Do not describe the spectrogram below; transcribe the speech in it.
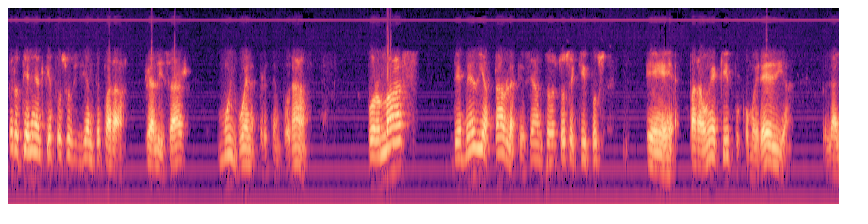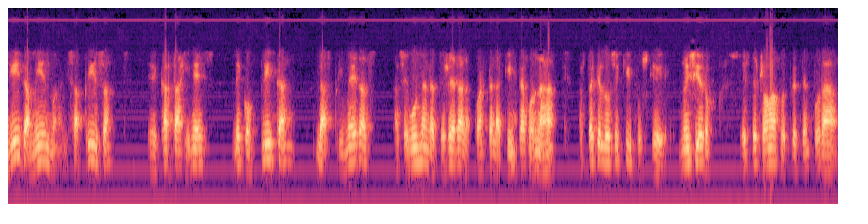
pero tienen el tiempo suficiente para realizar muy buena pretemporada. Por más de media tabla que sean todos estos equipos, eh, para un equipo como Heredia, la liga misma, Isaprisa, eh, Cartaginés, le complican las primeras, la segunda, la tercera, la cuarta, la quinta jornada, hasta que los equipos que no hicieron este trabajo de pretemporada,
